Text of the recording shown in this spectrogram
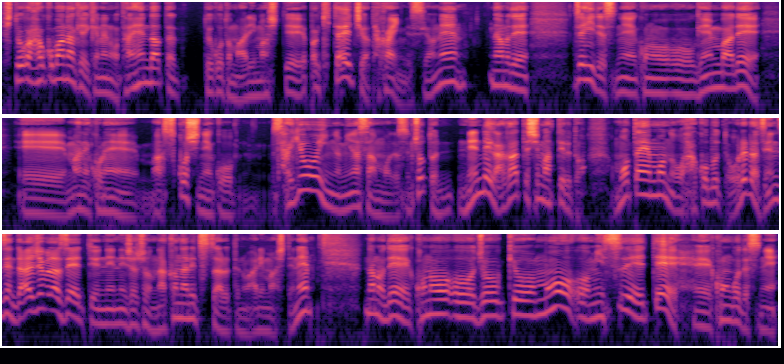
人が運ばなきゃいけないのが大変だったということもありまして、やっぱ期待値が高いんですよね。なので、ぜひですね、この現場で、えー、まあね、これ、まあ、少しね、こう、作業員の皆さんもですね、ちょっと年齢が上がってしまってると。重たいものを運ぶって、俺ら全然大丈夫だぜっていう年齢者ちょっとなくなりつつあるっていうのがありましてね。なので、この状況も見据えて、え、今後ですね、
